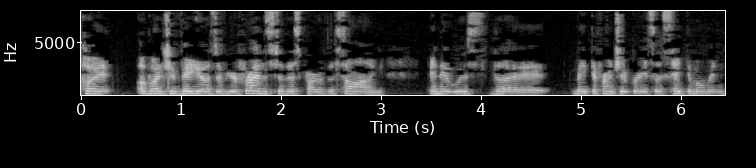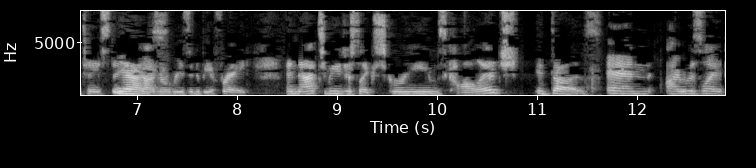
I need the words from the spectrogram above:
put a bunch of videos of your friends to this part of the song, and it was the make the friendship bracelets, take the moment and taste it. You've got no reason to be afraid, and that to me just like screams college. It does. And I was like,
